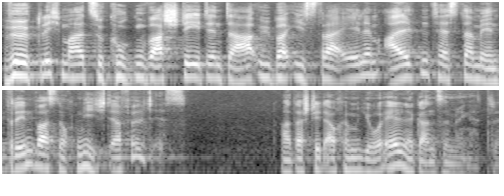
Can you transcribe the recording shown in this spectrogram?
wirklich mal zu gucken, was steht denn da über Israel im Alten Testament drin, was noch nicht erfüllt ist. Ja, da steht auch im Joel eine ganze Menge drin.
